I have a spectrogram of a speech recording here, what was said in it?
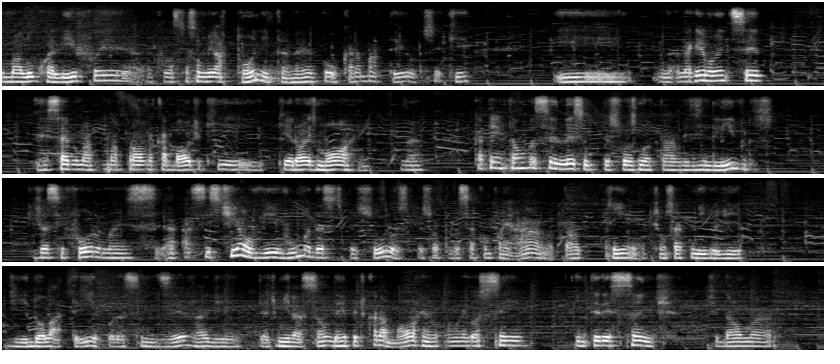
O maluco ali foi aquela situação meio atônita, né? Pô, o cara bateu, não sei o quê. E naquele momento você recebe uma, uma prova cabal de que, que heróis morrem, né? Até então você lê sobre pessoas notáveis em livros que já se foram, mas assistir ao vivo uma dessas pessoas, pessoa que você acompanhava, tal, tinha, tinha um certo nível de, de idolatria, por assim dizer, já, de, de admiração, de repente o cara morre, é um negócio assim interessante, te dá uma,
